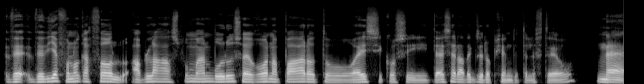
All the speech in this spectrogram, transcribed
Δεν δεν διαφωνώ καθόλου. Απλά, ας πούμε, αν μπορούσα εγώ να πάρω το S24, δεν ξέρω ποιο είναι το τελευταίο, Ναι.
